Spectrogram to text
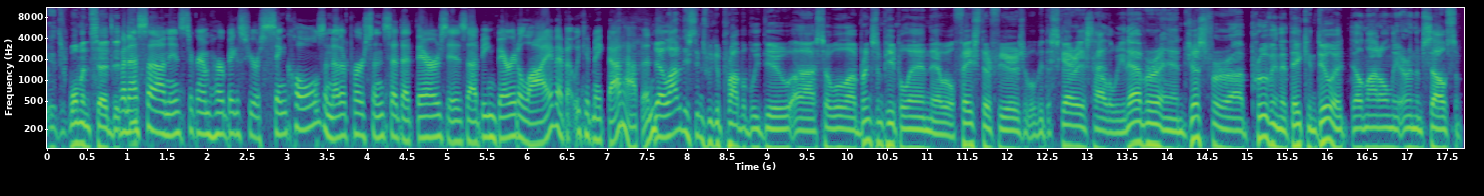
this woman said that Vanessa on Instagram, her biggest fear is sinkholes. Another person said that theirs is uh, being buried alive. I bet we could make that happen. Yeah, a lot of these things we could probably do. Uh, so we'll uh, bring some people in. They will face their fears. It will be the scariest Halloween ever. And just for uh, proving that they can do it, they'll not only earn themselves some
